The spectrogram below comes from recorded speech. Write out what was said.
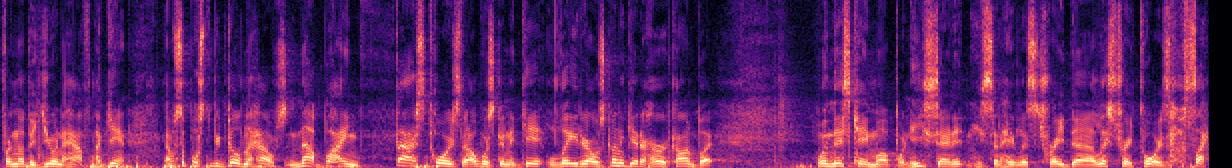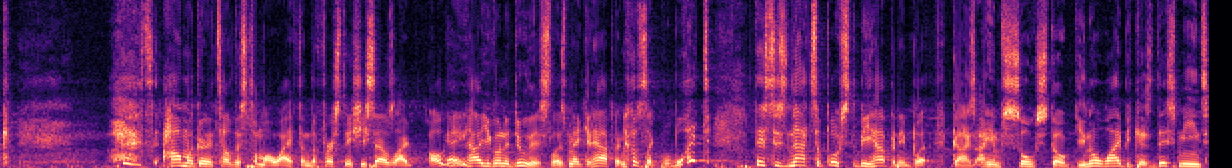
for another year and a half. Again, I was supposed to be building a house, not buying fast toys that I was gonna get later. I was gonna get a Huracan, but when this came up, when he said it, and he said, hey, let's trade, uh, let's trade toys. I was like, how am I going to tell this to my wife? And the first thing she said was like, okay, how are you going to do this? Let's make it happen. I was like, what? This is not supposed to be happening. But guys, I am so stoked. You know why? Because this means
